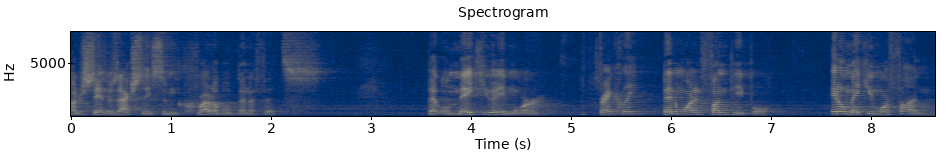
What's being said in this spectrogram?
understand there's actually some incredible benefits that will make you a more, frankly, Ben wanted fun people. It'll make you more fun.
